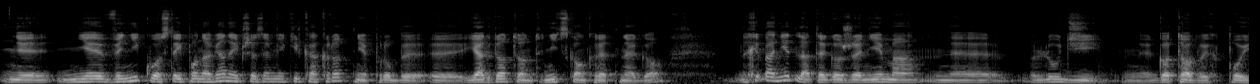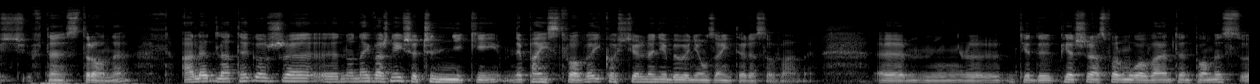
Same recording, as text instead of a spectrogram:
nie, nie wynikło z tej ponawianej przeze mnie kilkakrotnie próby, jak dotąd, nic konkretnego. Chyba nie dlatego, że nie ma ludzi gotowych pójść w tę stronę, ale dlatego, że e, no, najważniejsze czynniki państwowe i kościelne nie były nią zainteresowane. E, kiedy pierwszy raz formułowałem ten pomysł, e,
